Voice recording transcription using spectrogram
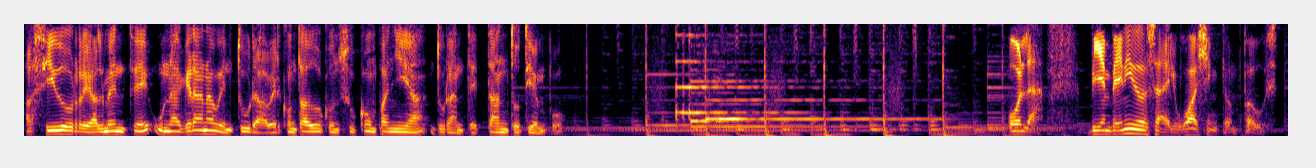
Ha sido realmente una gran aventura haber contado con su compañía durante tanto tiempo. Hola, bienvenidos a El Washington Post.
